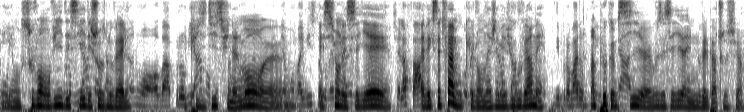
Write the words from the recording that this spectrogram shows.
et ont souvent envie d'essayer des choses nouvelles. Et puis ils se disent finalement, et si on essayait avec cette femme que l'on n'a jamais vue gouverner? Un peu comme si euh, vous essayiez une nouvelle paire de chaussures.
